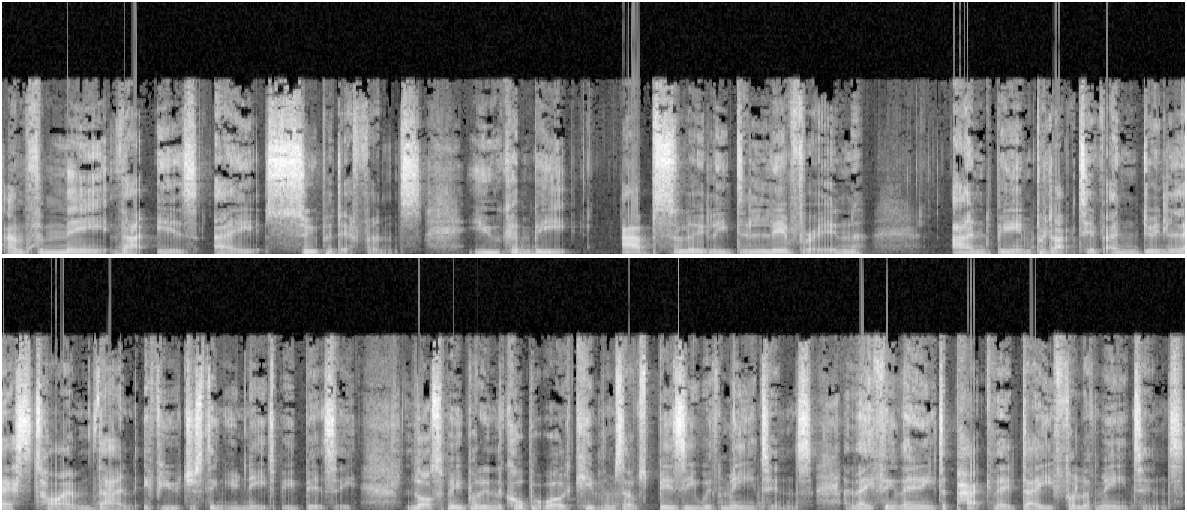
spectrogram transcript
And for me, that is a super difference. You can be absolutely delivering and being productive and doing less time than if you just think you need to be busy. Lots of people in the corporate world keep themselves busy with meetings and they think they need to pack their day full of meetings.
